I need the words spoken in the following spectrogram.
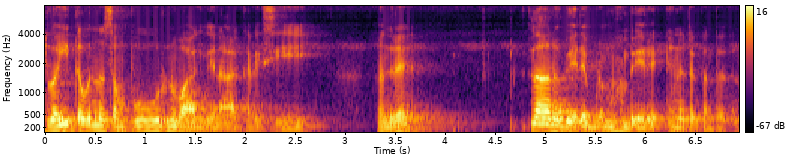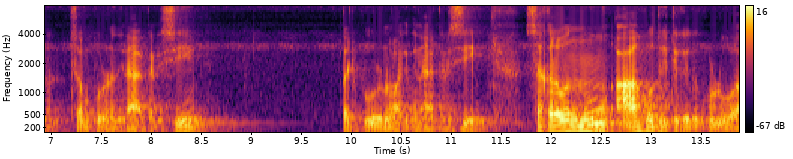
ದ್ವೈತವನ್ನು ಸಂಪೂರ್ಣವಾಗಿ ನಿರಾಕರಿಸಿ ಅಂದರೆ ನಾನು ಬೇರೆ, ಬ್ರಹ್ಮ ಬೇರೆ ಎನ್ನತಕ್ಕಂಥದ್ದನ್ನು ಸಂಪೂರ್ಣ ನಿರಾಕರಿಸಿ, ಪರಿಪೂರ್ಣವಾಗಿ ನಿರಾಕರಿಸಿ, ಸಕಲವನ್ನೂ ಆಹುತಿ ತೆಗೆದುಕೊಳ್ಳುವ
